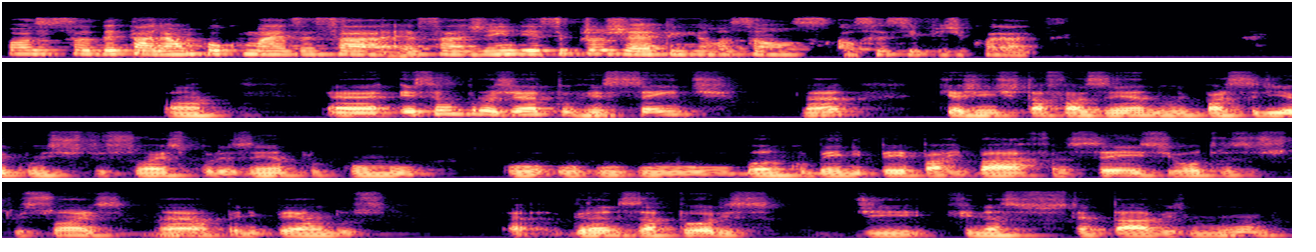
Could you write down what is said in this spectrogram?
possa detalhar um pouco mais essa, essa agenda e esse projeto em relação aos, aos recifes de corais. Ah, é, esse é um projeto recente, né? Que a gente está fazendo em parceria com instituições, por exemplo, como o, o, o Banco BNP Paribas francês e outras instituições, né? O BNP é um dos é, grandes atores de finanças sustentáveis no mundo,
